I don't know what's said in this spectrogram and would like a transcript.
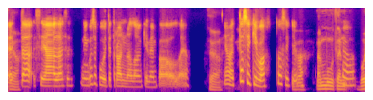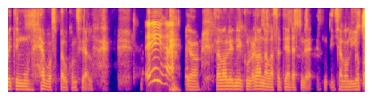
Joo. Että siellä, se, niin kuin sä puhuit, että rannalla on kivempaa olla. Ja, Joo. joo, tosi kiva, tosi kiva. Joo. Mä muuten Joo. voitin mun hevospelkon siellä. Eihän! Joo, siellä oli niin kuin rannalla, sä tiedät, ne, siellä oli jopa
